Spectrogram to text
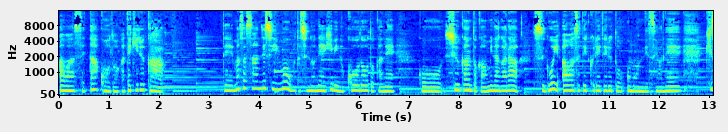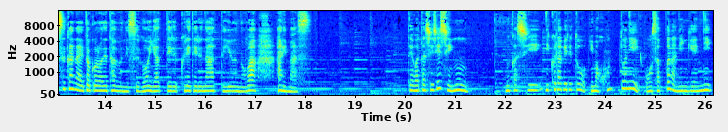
合わせた行動ができるか。でマサさん自身も私のね日々の行動とかねこう習慣とかを見ながらすごい合わせてくれてると思うんですよね。気づかないところで多分ねすごいやってるくれてるなっていうのはあります。で私自身昔に比べると今本当に大雑把な人間に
